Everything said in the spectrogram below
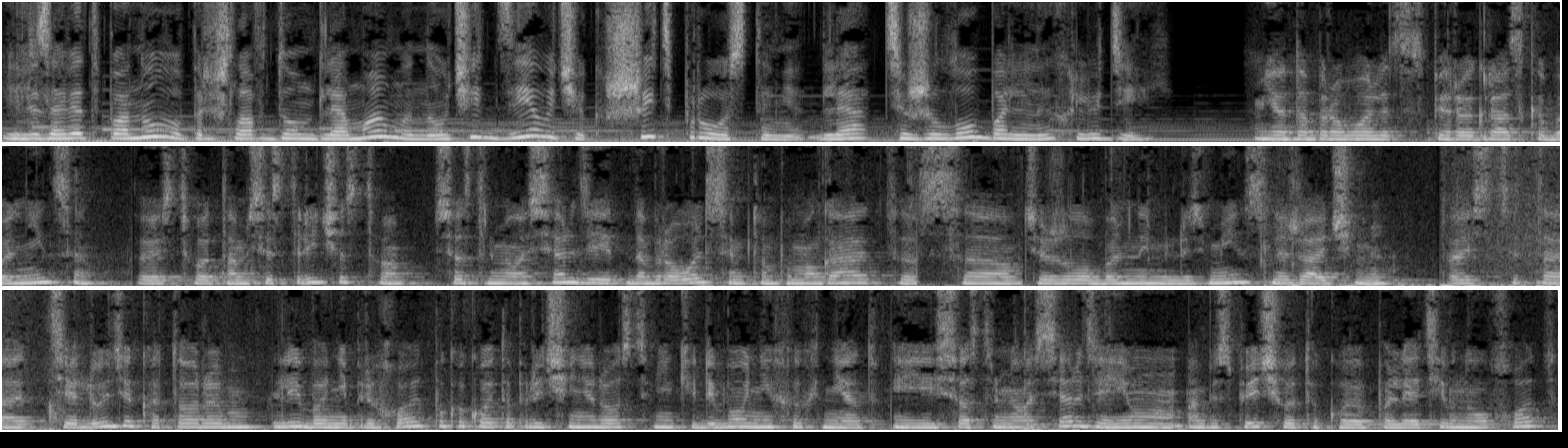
Елизавета Панова пришла в дом для мамы научить девочек шить простыни для тяжело больных людей – я доброволец Первой городской больнице, то есть вот там сестричество, сестры милосердия, и добровольцы им там помогают с тяжело больными людьми, с лежачими. То есть это те люди, которым либо не приходят по какой-то причине родственники, либо у них их нет. И сестры милосердия им обеспечивают такой паллиативный уход,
